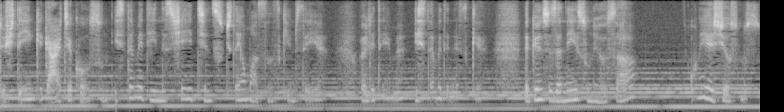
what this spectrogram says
Düşleyin ki gerçek olsun. İstemediğiniz şey için suçlayamazsınız kimseyi. Öyle değil mi? İstemediniz ki. Ve gün size neyi sunuyorsa onu yaşıyorsunuz.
